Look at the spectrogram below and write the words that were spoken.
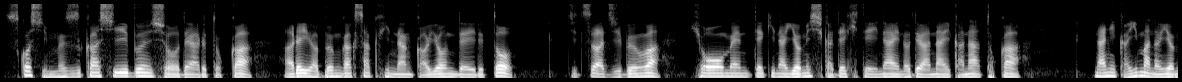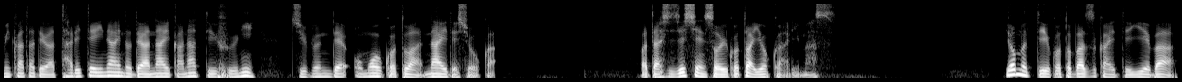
少し難しい文章であるとかあるいは文学作品なんかを読んでいると実は自分は表面的な読みしかできていないのではないかなとか何か今の読み方では足りていないのではないかなっていうふうに自分で思うことはないでしょうか。私自身そういうことはよくあります。読むっていう言葉遣いで言えば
